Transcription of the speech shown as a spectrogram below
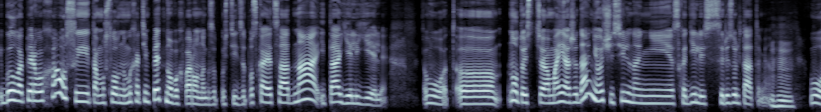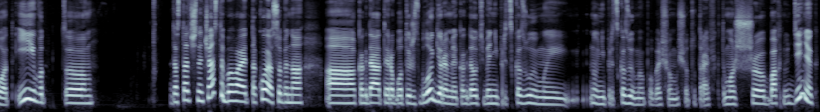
И был, во-первых, хаос, и там, условно, мы хотим пять новых воронок запустить. Запускается одна, и та еле-еле. Вот. Э, Ну, то есть э, мои ожидания очень сильно не сходились с результатами. Мгм. Вот. И вот э, достаточно часто бывает такое, особенно а, когда ты работаешь с блогерами, когда у тебя непредсказуемый, ну, непредсказуемый по большому счету трафик. Ты можешь э, бахнуть денег,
